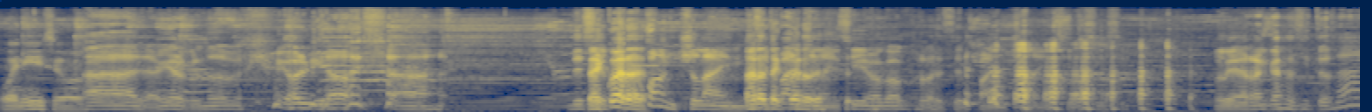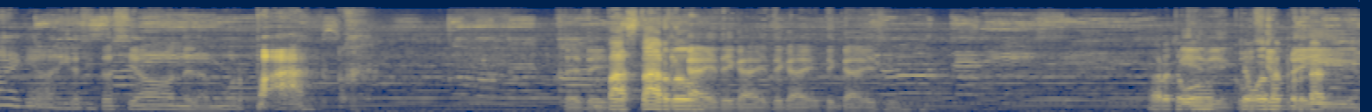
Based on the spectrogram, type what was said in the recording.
Buenísimo. Ah, la mierda, no me he olvidado de esa. De ¿Te acuerdas? Punchline. Ahora te acuerdas. Sí, me acabo de ese punchline. Sí, sí, sí. Porque arrancas así, todos, ay, qué bonita situación del amor. ¡Pah! Te- te- Bastardo. Te cae, te cae, te cae, te cae, sí. Ahora te Bien, vamos, bien, te vamos a cortar. ahí.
